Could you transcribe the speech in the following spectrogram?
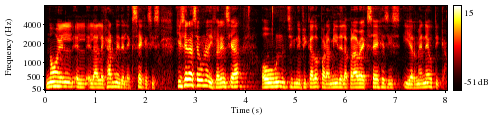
no el, el, el, alejarme del exégesis. Quisiera hacer una diferencia o un significado para mí de la palabra exégesis y hermenéutica.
